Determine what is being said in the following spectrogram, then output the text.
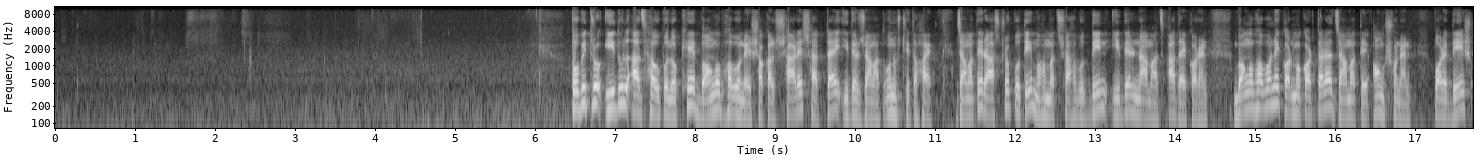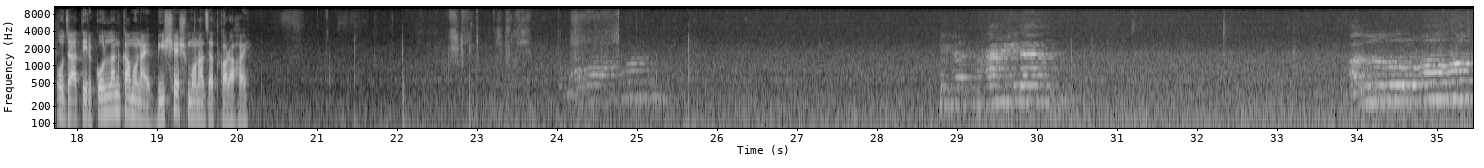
পবিত্র ঈদুল আজহা উপলক্ষে বঙ্গভবনে সকাল সাড়ে সাতটায় ঈদের জামাত অনুষ্ঠিত হয় জামাতে রাষ্ট্রপতি মোহাম্মদ শাহাবুদ্দিন ঈদের নামাজ আদায় করেন বঙ্গভবনে কর্মকর্তারা জামাতে অংশ নেন পরে দেশ ও জাতির কল্যাণ কামনায় বিশেষ মোনাজাত করা হয় السلام عليكم ورحمة الله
